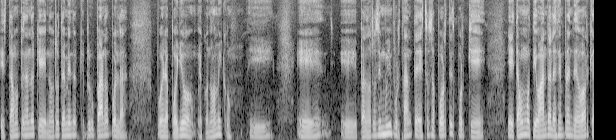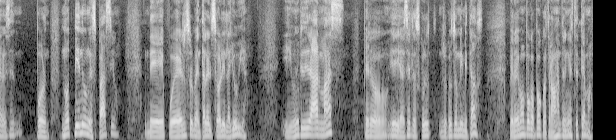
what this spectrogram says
estamos pensando que nosotros también tenemos que preocuparnos por la por el apoyo económico. Y eh, eh, para nosotros es muy importante estos aportes porque estamos motivando a ese emprendedor que a veces por, no tiene un espacio de poder solventar el sol y la lluvia. Y uno quiere dar más, pero a veces los recursos, son limitados. Pero vamos poco a poco trabajando en este tema.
